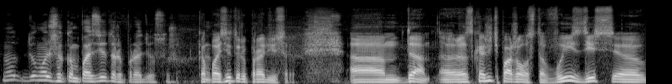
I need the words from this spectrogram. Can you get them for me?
Ну, думаю, что композитор и продюсер. Композитор и продюсер. А, да, расскажите, пожалуйста, вы здесь э,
